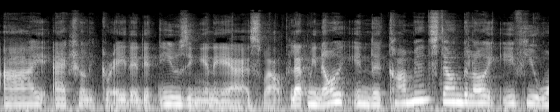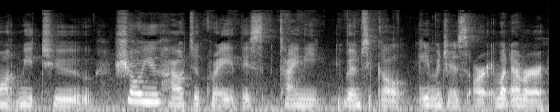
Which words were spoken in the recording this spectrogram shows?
I actually created it using an AI as well. Let me know in the comments down below if you want me to show you how to create these tiny whimsical images or whatever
